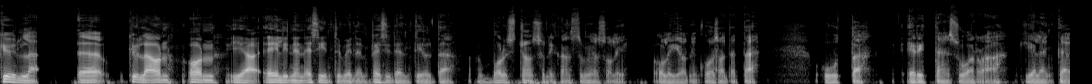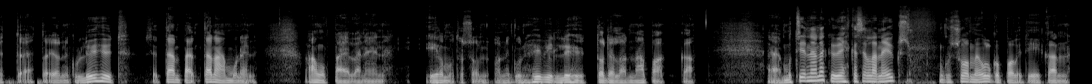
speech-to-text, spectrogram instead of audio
Kyllä, Kyllä on, on, ja eilinen esiintyminen presidentiltä Boris Johnsonin kanssa myös oli, oli jo niin kuin osa tätä uutta erittäin suoraa kielenkäyttöä. Tuo on niin kuin lyhyt, se tämän, tänä aamunen aamupäiväinen ilmoitus on, on niin hyvin lyhyt, todella napakka. Mutta siinä näkyy ehkä sellainen yksi niin Suomen ulkopolitiikan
